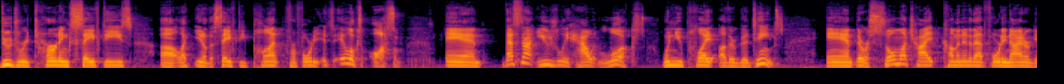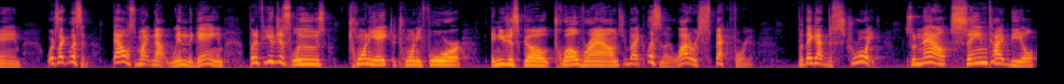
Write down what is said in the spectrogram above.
dudes returning safeties, uh, like you know the safety punt for forty. It's, it looks awesome, and that's not usually how it looks when you play other good teams. And there was so much hype coming into that 49er game where it's like, listen, Dallas might not win the game, but if you just lose 28 to 24 and you just go 12 rounds, you're like, listen, a lot of respect for you. But they got destroyed. So now, same type deal,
